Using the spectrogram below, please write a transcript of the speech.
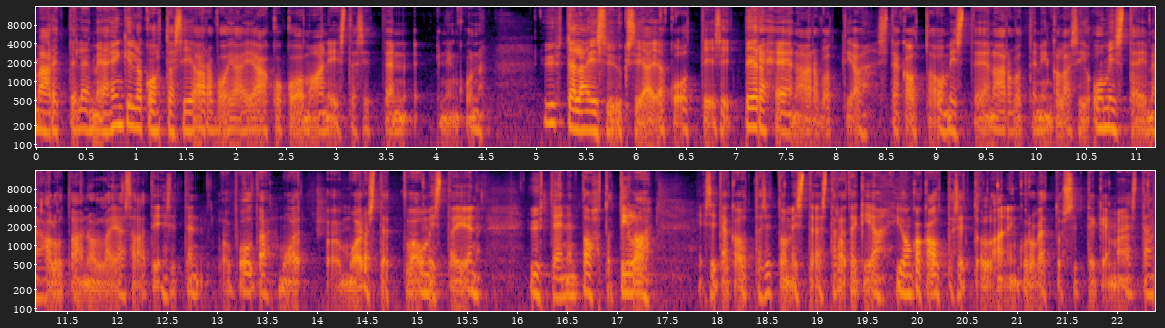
määrittelemään meidän henkilökohtaisia arvoja ja kokoamaan niistä sitten niin kuin yhtäläisyyksiä ja koottiin sitten perheen arvot ja sitä kautta omistajien arvot ja minkälaisia omistajia me halutaan olla ja saatiin sitten lopulta muodostettua omistajien yhteinen tahtotila ja sitä kautta sitten omistajastrategia, jonka kautta sitten ollaan niin ruvettu sitten tekemään sitä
